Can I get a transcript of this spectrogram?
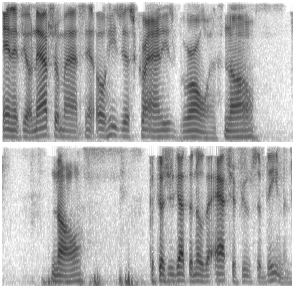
And if your natural mind saying, oh, he's just crying, he's growing. No. No. Because you got to know the attributes of demons.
